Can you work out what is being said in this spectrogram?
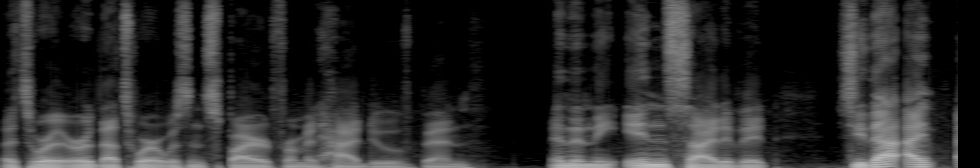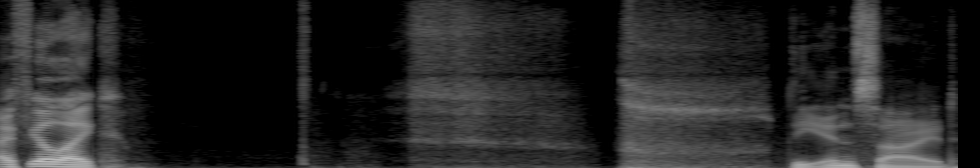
That's where or that's where it was inspired from. It had to have been. And then the inside of it. See that I I feel like the inside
